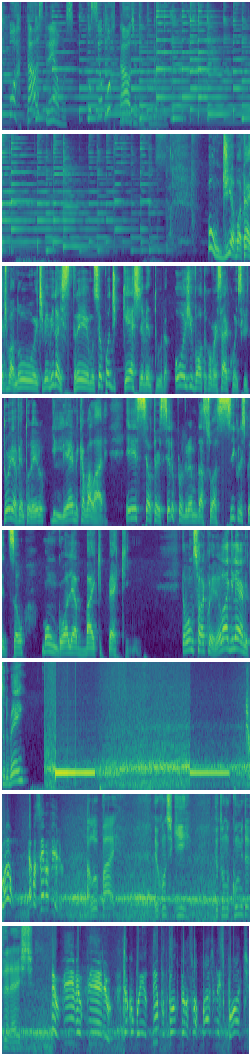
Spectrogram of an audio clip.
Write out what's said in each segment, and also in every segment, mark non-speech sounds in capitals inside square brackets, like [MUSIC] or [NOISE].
Portal Extremos, o seu portal de aventura. Bom dia, boa tarde, boa noite, bem-vindo a Extremo, seu podcast de aventura. Hoje volto a conversar com o escritor e aventureiro Guilherme Cavalari. Esse é o terceiro programa da sua ciclo expedição Mongólia Bikepacking. Então vamos falar com ele. Olá, Guilherme, tudo bem? João, é você, meu filho? Alô, pai. Eu consegui. Eu tô no cume do Everest. Eu vi, meu filho. Te acompanhei o tempo todo pela sua página Spot.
